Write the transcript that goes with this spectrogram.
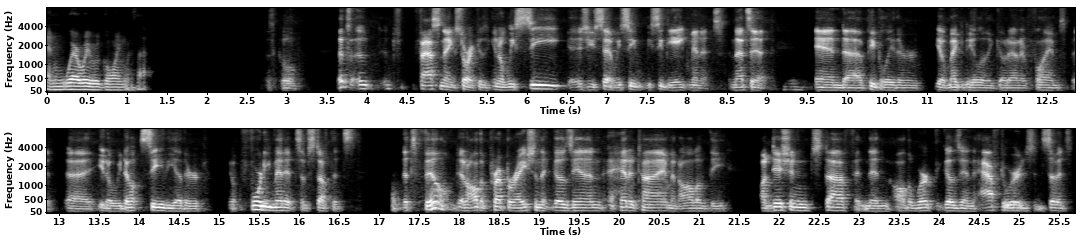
and where we were going with that. That's cool. That's a, fascinating story because you know we see, as you said, we see we see the eight minutes and that's it, mm-hmm. and uh, people either you know make a deal or they go down in flames, but uh, you know we don't see the other you know forty minutes of stuff that's that's filmed and all the preparation that goes in ahead of time and all of the audition stuff and then all the work that goes in afterwards, and so it's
